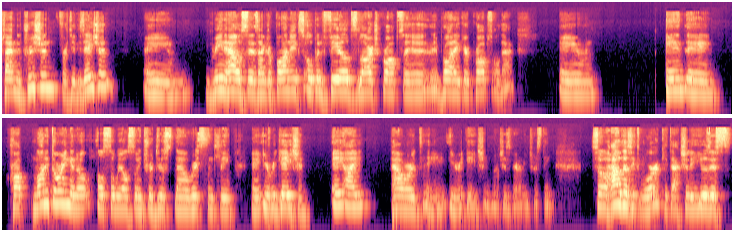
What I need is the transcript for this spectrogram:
plant nutrition, fertilization, um, greenhouses, hydroponics, open fields, large crops, uh, broad acre crops, all that. Um, and uh, crop monitoring, and also we also introduced now recently uh, irrigation, AI powered uh, irrigation, which is very interesting. So how does it work? It actually uses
